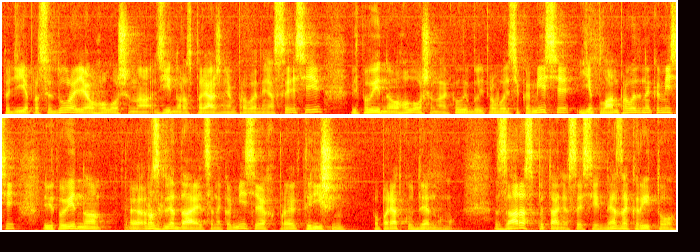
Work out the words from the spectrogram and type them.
Тоді є процедура, є оголошена згідно розпорядженням проведення сесії. Відповідно, оголошено, коли будуть проводитися комісії, є план проведення комісії, і відповідно е, розглядається на комісіях проєкт рішень по порядку денному. Зараз питання сесії не закрито.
